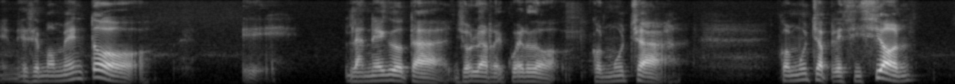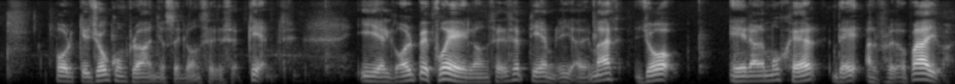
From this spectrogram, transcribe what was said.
en ese momento eh, la anécdota yo la recuerdo con mucha, con mucha precisión porque yo cumplo años el 11 de septiembre y el golpe fue el 11 de septiembre y además yo era la mujer de Alfredo Paiva.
